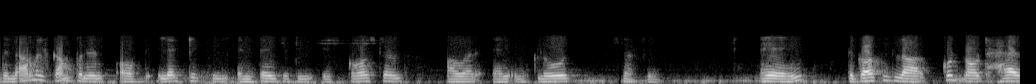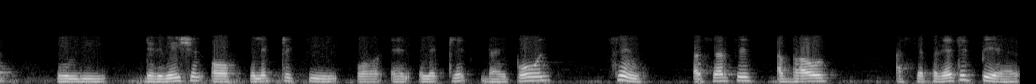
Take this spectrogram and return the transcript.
the normal component of the electric field intensity is constant over an enclosed surface. And the Gauss's law could not help in the derivation of electric field for an electric dipole since a surface about a separated pair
